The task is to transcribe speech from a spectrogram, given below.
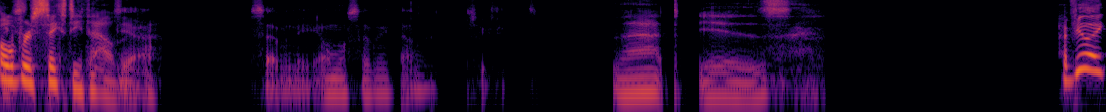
over 60,000. Yeah, seventy, almost seventy thousand. Sixty. That is. I feel like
